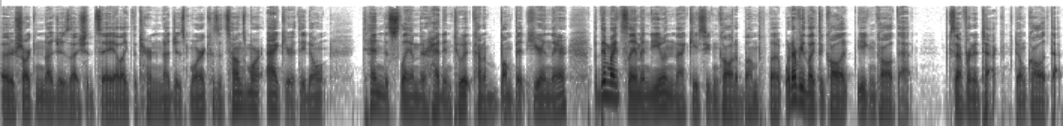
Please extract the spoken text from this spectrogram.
uh shark nudges, I should say. I like the term nudges more because it sounds more accurate. They don't tend to slam their head into it, kind of bump it here and there, but they might slam into you. In that case, you can call it a bump. But whatever you'd like to call it, you can call it that, except for an attack. Don't call it that.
